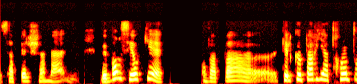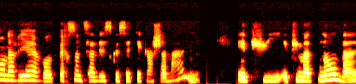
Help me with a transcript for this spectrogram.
s'appelle chaman. Mais bon, c'est ok. On va pas euh, quelque part il y a 30 ans en arrière, personne savait ce que c'était qu'un chaman. Et puis, et puis maintenant, ben,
